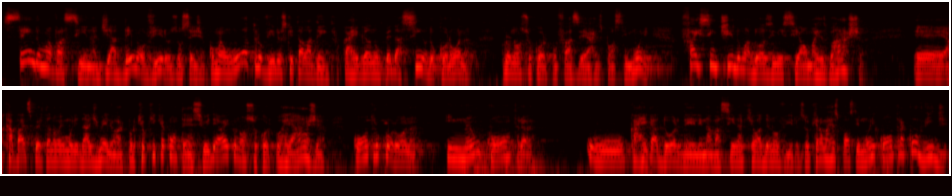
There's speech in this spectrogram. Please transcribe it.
Sendo uma vacina de adenovírus, ou seja, como é um outro vírus que está lá dentro, carregando um pedacinho do corona para o nosso corpo fazer a resposta imune, faz sentido uma dose inicial mais baixa é, acabar despertando uma imunidade melhor. Porque o que, que acontece? O ideal é que o nosso corpo reaja contra o corona e não contra o carregador dele na vacina, que é o adenovírus. Eu quero uma resposta imune contra a Covid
